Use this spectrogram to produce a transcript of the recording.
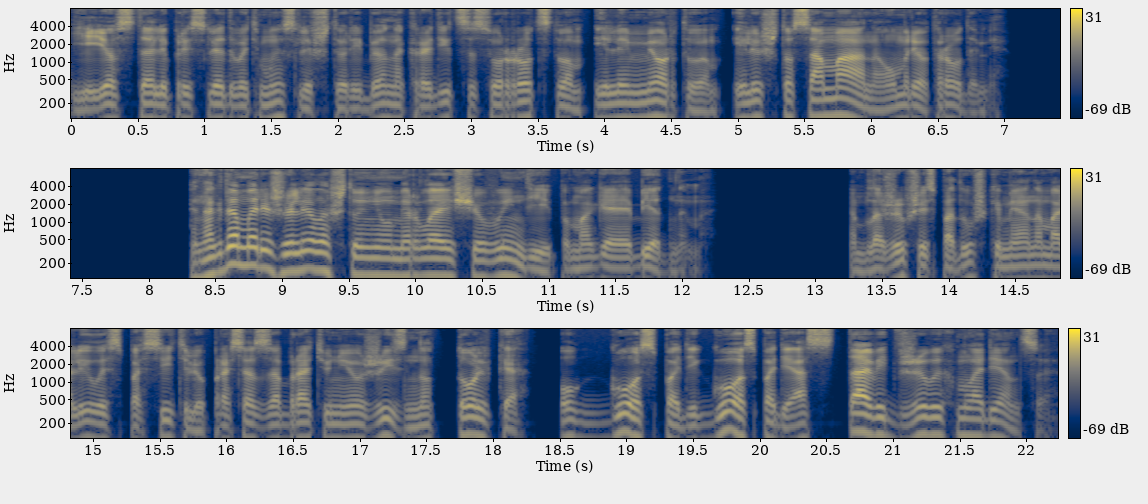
Ее стали преследовать мысли, что ребенок родится с уродством или мертвым, или что сама она умрет родами. Иногда Мэри жалела, что не умерла еще в Индии, помогая бедным. Обложившись подушками, она молилась Спасителю, прося забрать у нее жизнь, но только, о Господи, Господи, оставить в живых младенца.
